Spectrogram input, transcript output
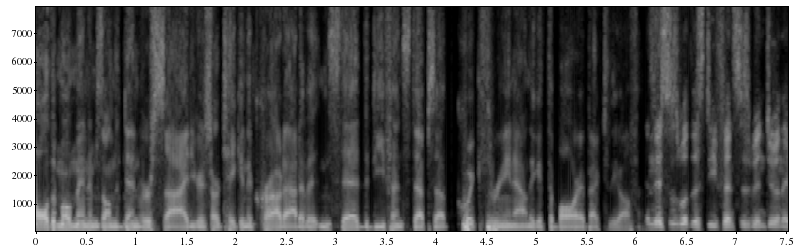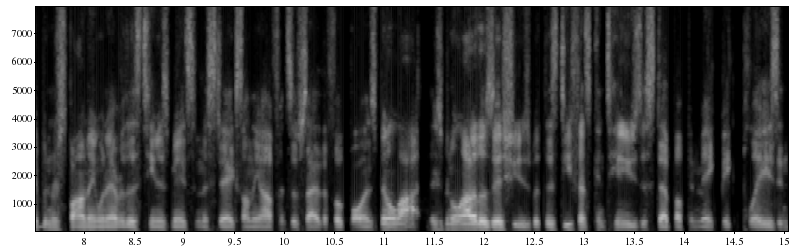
all the momentum's on the Denver side. You're going to start taking the crowd out of it. Instead, the defense steps up, quick three and out, and they get the ball right back to the offense. And this is what this defense has been doing. They've been responding whenever this team has made some mistakes on the offensive side of the football. And it's been a lot. There's been a lot of those issues, but this defense continues to step up and make big plays and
